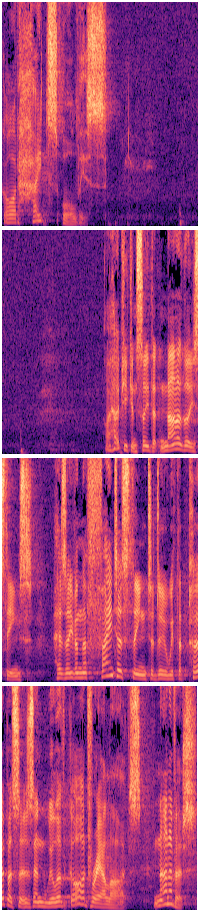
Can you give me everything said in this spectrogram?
God hates all this. I hope you can see that none of these things has even the faintest thing to do with the purposes and will of God for our lives. None of it.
